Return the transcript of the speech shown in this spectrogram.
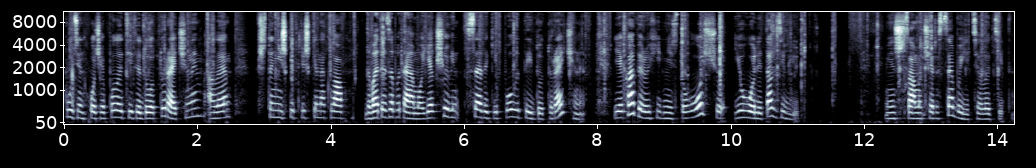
Путін хоче полетіти до Туреччини, але штанішки трішки наклав. Давайте запитаємо, якщо він все-таки полетить до Туреччини, яка вірогідність того, що його літак зіб'ють? Він ж саме через це боїться летіти.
